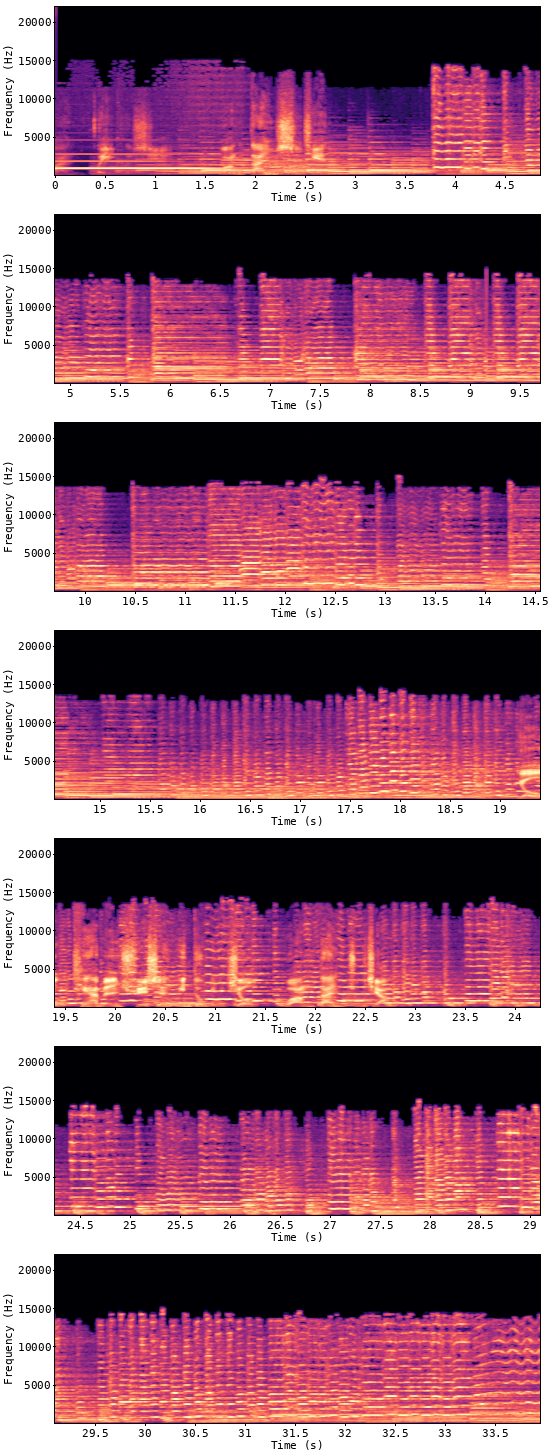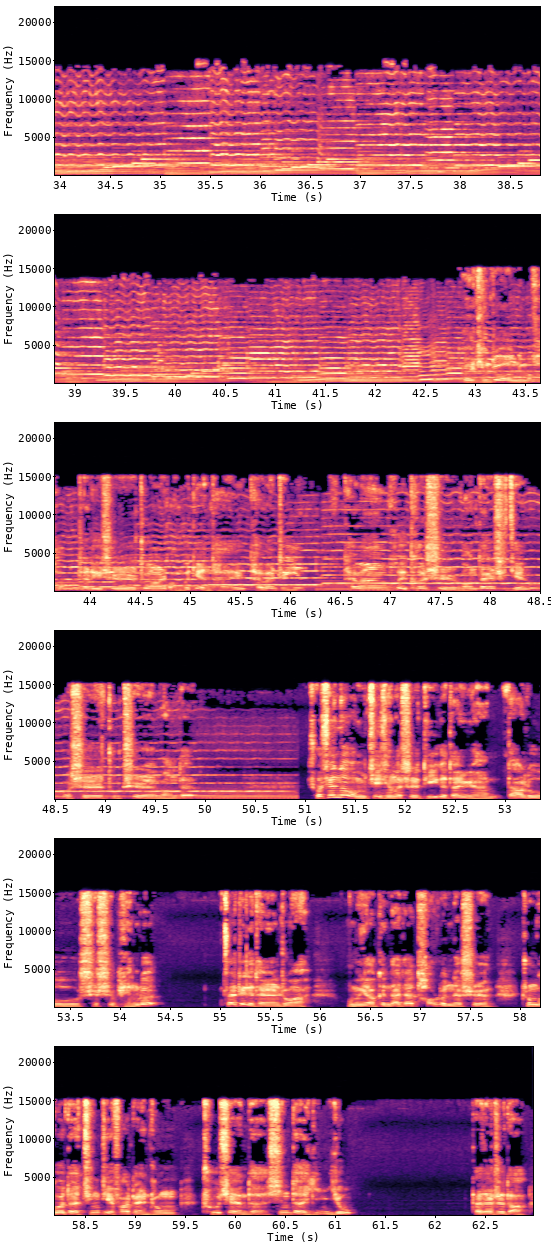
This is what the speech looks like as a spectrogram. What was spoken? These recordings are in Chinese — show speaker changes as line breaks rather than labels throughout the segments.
关会客室，王丹时间。由天安门学生运动领袖王丹主
讲。里是中央广播电台台湾之音，台湾会客室王丹时间，我是主持人王丹。首先呢，我们进行的是第一个单元大陆时事评论。在这个单元中啊，我们要跟大家讨论的是中国的经济发展中出现的新的隐忧。大家知道，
